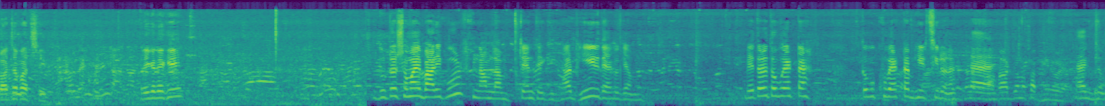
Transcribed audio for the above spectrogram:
লজ্জা পাচ্ছি। এদিকে দেখি। দুটোর সময় বাড়িপুর নামলাম ট্রেন থেকে। আর ভিড় দেখো কেমন। ভেতরে তবু একটা তবু খুব একটা ভিড় ছিল না। হ্যাঁ। তার জন্য সব ভিড় হয়ে একদম।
